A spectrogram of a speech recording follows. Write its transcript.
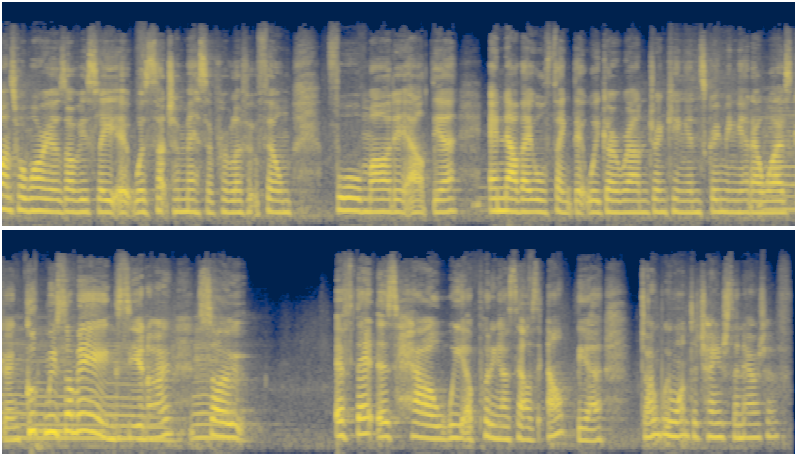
Once Were Warriors, obviously, it was such a massive, prolific film for Māori out there, and now they all think that we go around drinking and screaming at our wives, going, "Cook me some eggs," you know. So, if that is how we are putting ourselves out there, don't we want to change the narrative?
